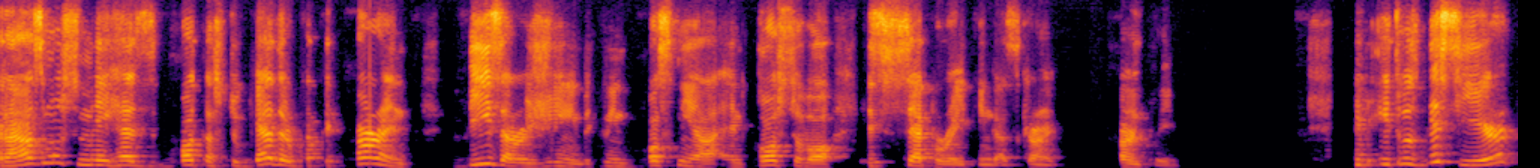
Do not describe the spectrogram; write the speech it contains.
Erasmus may has brought us together, but the current visa regime between Bosnia and Kosovo is separating us current, currently. And it was this year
